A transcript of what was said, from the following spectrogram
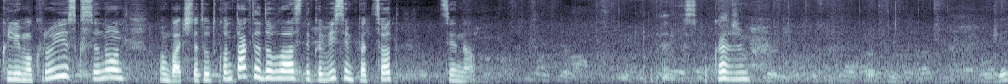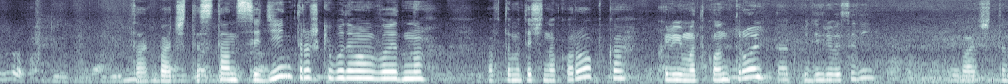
клімакруїз, ксенон. Ви бачите, тут контакти до власника, 8500 ціна. Так, покажемо. Так, бачите, стан сидінь трошки буде вам видно. Автоматична коробка, клімат-контроль. Так, підігріви сидінь. Бачите.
